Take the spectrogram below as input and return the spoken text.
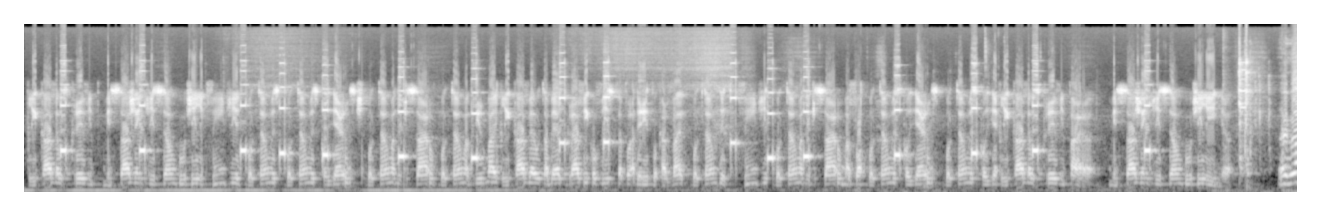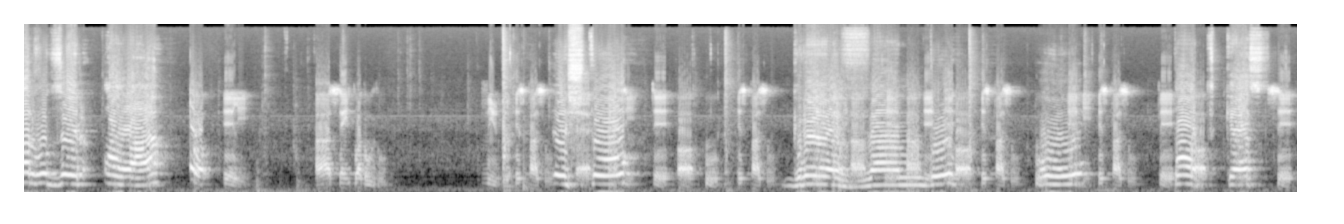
Clicável, escreve, mensagem, edição, o GIF, fim de, botão, botão escolher, o botão anexar, o botão abrir mais, clicável, tabela gráfico, vista para direito, Carvalho, botão de, fim de, botão anexar, uma foto, botão escolher, o botão escolher, clicável, escreve para. Mensagem, edição, o de linha. Agora vou dizer olá. Oh, Ele. Acento agudo. Vírgula, espaço. Estou espaço. gravando espaço. um espaço. Podcast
